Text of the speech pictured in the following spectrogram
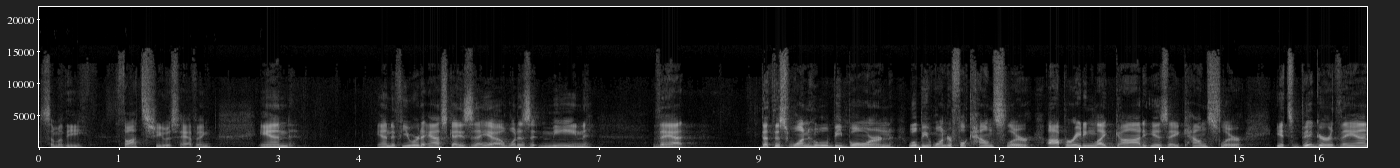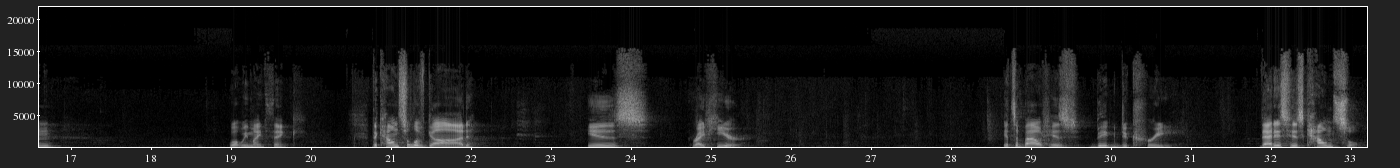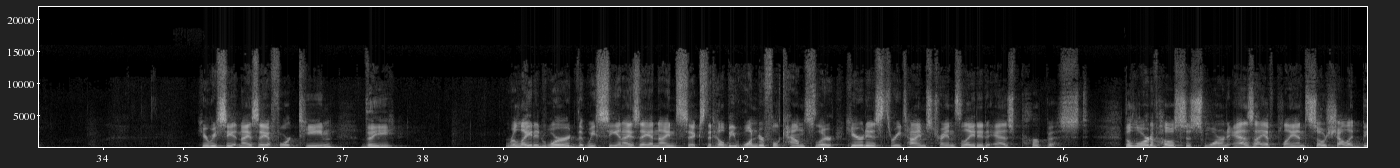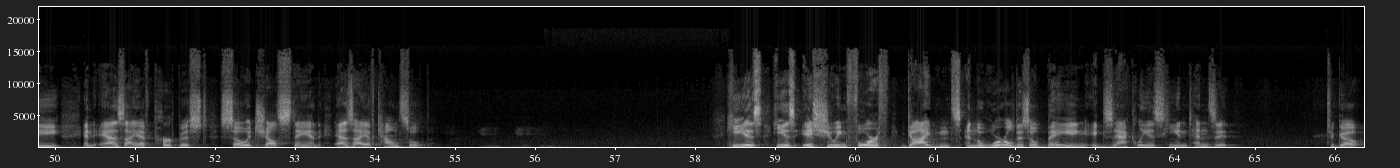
some of the thoughts she was having. And and if you were to ask Isaiah, what does it mean that, that this one who will be born will be wonderful counselor, operating like God is a counselor, it's bigger than what we might think. The counsel of God is right here. It's about his big decree. That is his counsel. Here we see it in Isaiah 14, the related word that we see in Isaiah 9 6, that he'll be wonderful counselor. Here it is three times translated as purposed. The Lord of hosts has sworn, As I have planned, so shall it be, and as I have purposed, so it shall stand, as I have counseled. He is, he is issuing forth guidance, and the world is obeying exactly as he intends it to go.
